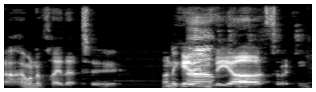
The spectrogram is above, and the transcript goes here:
Oh, I want to play that too. I want to get Um, in VR so I can.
